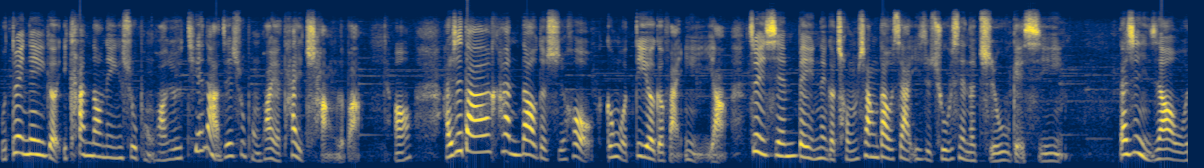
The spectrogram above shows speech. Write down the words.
我对那个一看到那一束捧花，就是天哪，这束捧花也太长了吧！哦，还是大家看到的时候，跟我第二个反应一样，最先被那个从上到下一直出现的植物给吸引。但是你知道，我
